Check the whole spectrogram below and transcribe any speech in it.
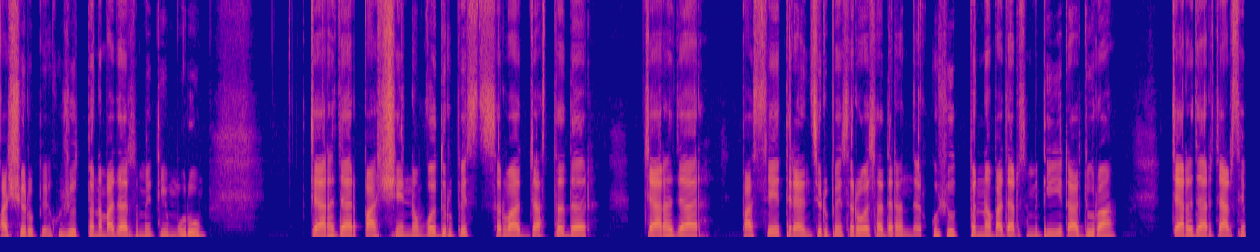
पाचशे रुपये. कृषी उत्पन्न बाज़ार समिती मुरुम चार हज़ार पाचशे नव्वद रुपये सर्वात जास्त दर चार हज़ार पाचशे त्र्याऐंशी रुपये सर्वसाधारण दर. कृषी उत्पन्न बाज़ार समिती राजुरा चार हज़ार चारशे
